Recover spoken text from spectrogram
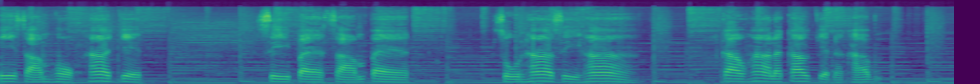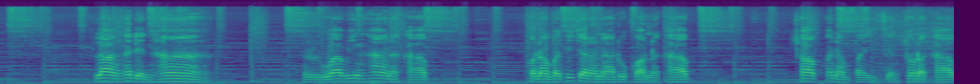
มี 3657 4838 0545 95 และ 97 นะครับ ล่างให้เด่น 5 หรือว่าวิ่ง 5 นะครับก็นำไปพิจารณาดูก่อนนะครับ ชอบก็นำไปเสี่ยงโชคนะครับ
